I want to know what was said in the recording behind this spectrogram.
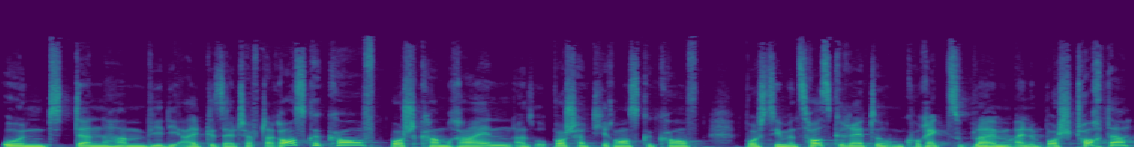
Und dann haben wir die Altgesellschaft da rausgekauft, Bosch kam rein, also Bosch hat die rausgekauft, Bosch Siemens Hausgeräte, um korrekt zu bleiben, mhm. eine Bosch-Tochter.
